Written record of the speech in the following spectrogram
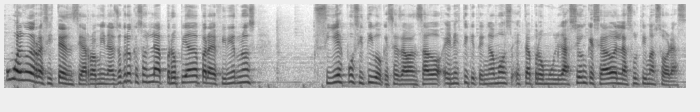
hubo algo de resistencia, Romina. Yo creo que sos la apropiada para definirnos si es positivo que se haya avanzado en esto y que tengamos esta promulgación que se ha dado en las últimas horas.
